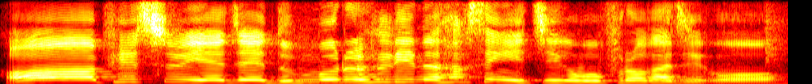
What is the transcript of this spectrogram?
아 필수 예제 눈물을 흘리는 학생이 있지 이거 못 풀어가지고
